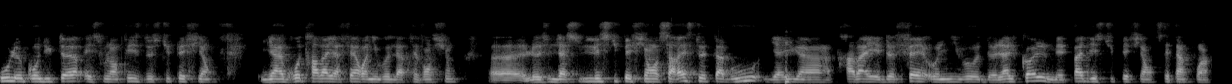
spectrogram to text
où le conducteur est sous l'emprise de stupéfiants. Il y a un gros travail à faire au niveau de la prévention. Euh, le, les stupéfiants, ça reste tabou. Il y a eu un travail de fait au niveau de l'alcool, mais pas des stupéfiants. C'est un point.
